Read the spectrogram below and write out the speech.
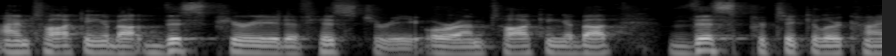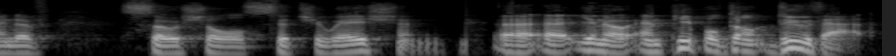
I'm talking about this period of history, or I'm talking about this particular kind of social situation. Uh, uh you know, and people don't do that.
